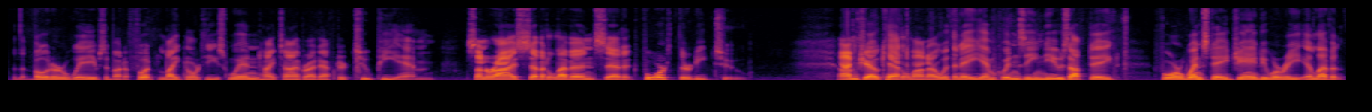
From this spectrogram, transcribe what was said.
For the boater, waves about a foot, light northeast wind, high tide right after 2 p.m. Sunrise 7:11 set at 4:32. I'm Joe Catalano with an AM Quincy news update for Wednesday, January 11th.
